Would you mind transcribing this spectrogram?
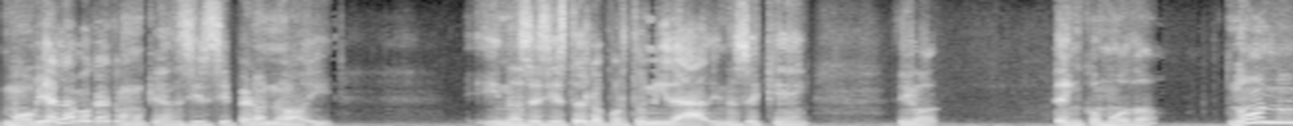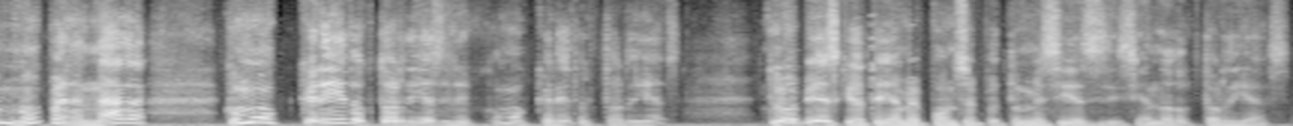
movía la boca como que decir sí, pero no. Y, y no sé si esta es la oportunidad y no sé qué. Digo, ¿te incomodo? No, no, no, para nada. ¿Cómo cree, doctor Díaz? ¿Cómo cree, doctor Díaz? Tú me pides que yo te llame Ponce, pero tú me sigues diciendo doctor Díaz.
